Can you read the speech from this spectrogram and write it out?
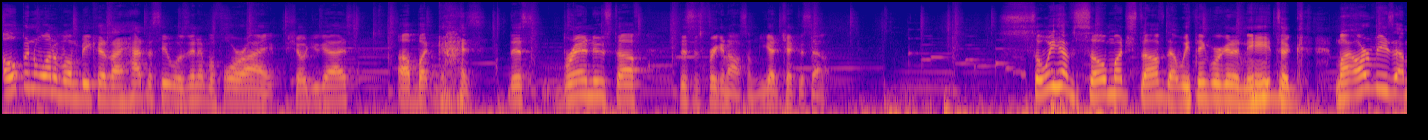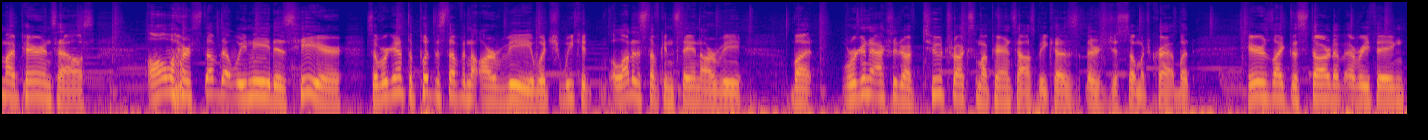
opened one of them because I had to see what was in it before I showed you guys. Uh, but guys, this brand new stuff, this is freaking awesome. You gotta check this out. So we have so much stuff that we think we're gonna need to, my RV's at my parents' house. All our stuff that we need is here. So we're gonna have to put the stuff in the RV, which we could, a lot of the stuff can stay in the RV, but we're gonna actually drive two trucks to my parents' house because there's just so much crap. But here's like the start of everything.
